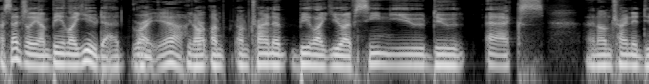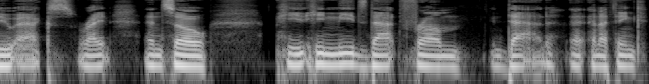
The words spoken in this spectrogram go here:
essentially I'm being like you dad Right. Like, Yeah. you know I'm I'm trying to be like you I've seen you do x and I'm trying to do x right? And so he he needs that from dad. And, I think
